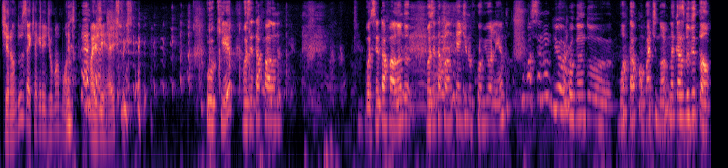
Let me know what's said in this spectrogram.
Tirando o Zé que agrediu uma moto. Mas de resto, O quê? Você tá falando. Você tá falando. Você tá falando que a gente não ficou violento porque você não viu jogando Mortal Kombat 9 na casa do Vitão.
